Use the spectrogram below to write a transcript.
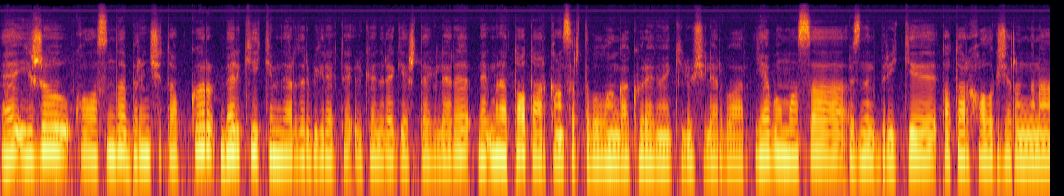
Ә Ижау каласында беренче тапкыр, бәлки кемнәрдер бигрәк тә өлкәнрәк яшьтәгеләре, нәкъ менә татар концерты булганга күрә генә килүчеләр бар. Я булмаса безнең бер-ике татар халык җырын гына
